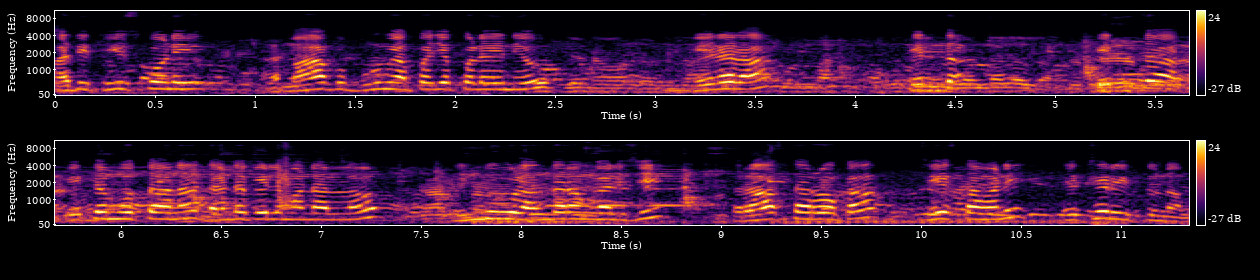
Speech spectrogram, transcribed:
అది తీసుకొని మాకు భూమి అప్పచెప్పలేదు వెళ్ళరా పెద్ద పెద్ద పెద్ద మొత్తాన దండపల్లి మండలంలో హిందువులు అందరం కలిసి రాస్తారోక చేస్తామని హెచ్చరిస్తున్నాం.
